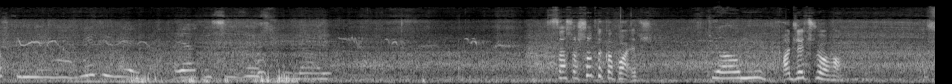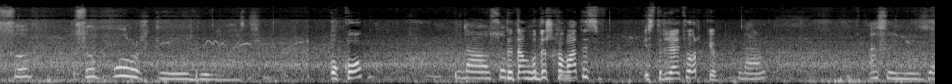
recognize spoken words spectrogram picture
бабушки не видели, а я тут сижу стреляю. Саша, що ти копаєш? Яму, А для чого? чтоб, чтоб кошки убивать. Окоп? Да, чтоб Ти там будеш кошки. ховатись і стріляти орків? Да. А что нельзя?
